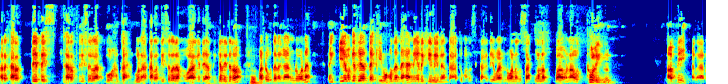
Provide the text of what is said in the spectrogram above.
අර කරත්තේට කරත් ඉස්සලා ගොන කරත් ඉස්සලා දැම්ම වාගේ දෙයක් කියලා හිතනවා. මට දැනගන්න ඕන. දැන් ඒ වගේ දේවල් දැකීම හොඳ නැහැ නේද කියන එක. දැන් ධාතු මනසිකාරයේ වඩනවා නම් සක්මන භාවනාව තුළින් අපි අර අර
